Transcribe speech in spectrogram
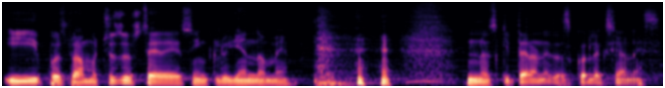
Y pues para muchos de ustedes, incluyéndome, nos quitaron esas colecciones.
